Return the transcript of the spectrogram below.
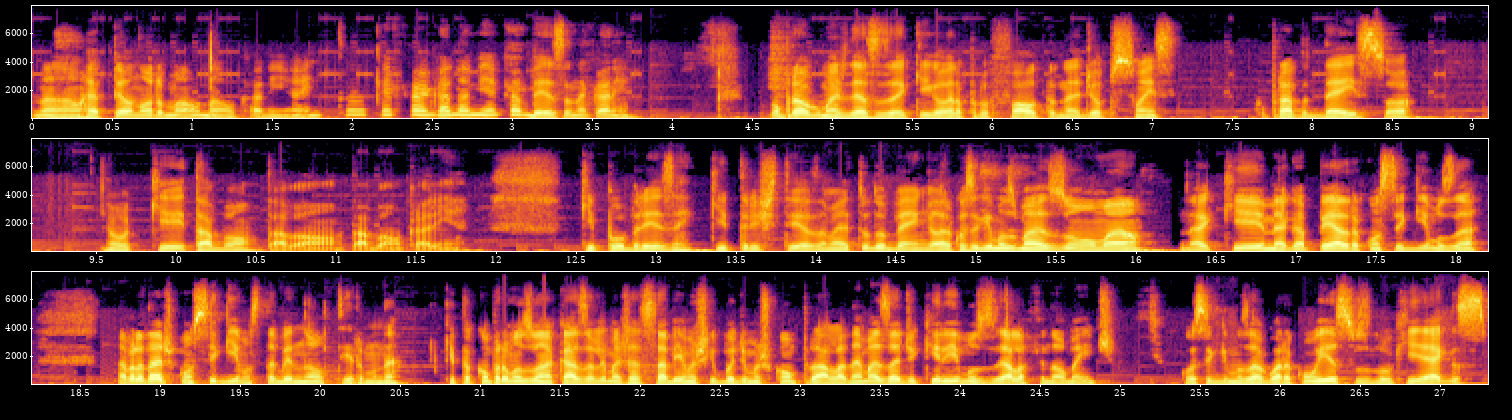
Não, repel normal não, carinha. Então quer cagar na minha cabeça, né, carinha? Vou comprar algumas dessas aqui, galera, por falta né, de opções. Comprado 10 só. Ok, tá bom, tá bom, tá bom, carinha. Que pobreza, hein? Que tristeza, mas tudo bem, galera. Conseguimos mais uma. Aqui, Mega Pedra, conseguimos, né? Na verdade, conseguimos também, não é o termo, né? Que compramos uma casa ali, mas já sabíamos que podíamos comprá-la, né? Mas adquirimos ela finalmente. Conseguimos agora com isso, os Lucky Eggs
